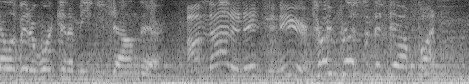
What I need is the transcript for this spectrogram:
elevator working to meet you down there. I'm not an engineer. Try pressing the damn button.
